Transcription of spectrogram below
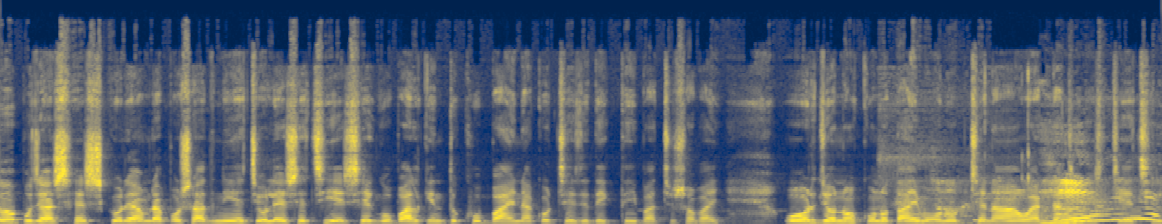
তো পূজা শেষ করে আমরা প্রসাদ নিয়ে চলে এসেছি। এসে গোপাল কিন্তু খুব বায়না করছে যে দেখতেই পাচ্ছ সবাই। ওর জন্য কোনো তাই মন উঠছে না। ও একটা জিনিস চেয়েছিল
